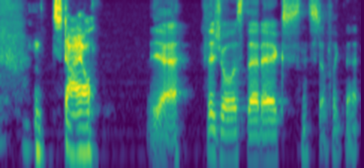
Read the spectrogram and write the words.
style. yeah, visual aesthetics and stuff like that.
